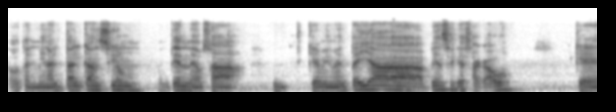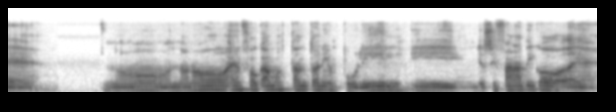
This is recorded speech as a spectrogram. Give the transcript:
o terminar tal canción, ¿me entiendes? O sea, que mi mente ya piense que se acabó, que no, no nos enfocamos tanto ni en pulir y yo soy fanático de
